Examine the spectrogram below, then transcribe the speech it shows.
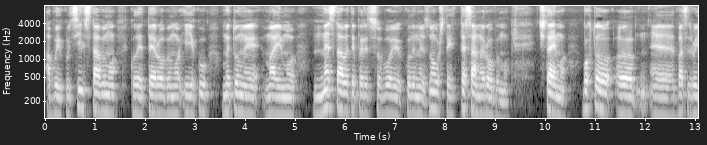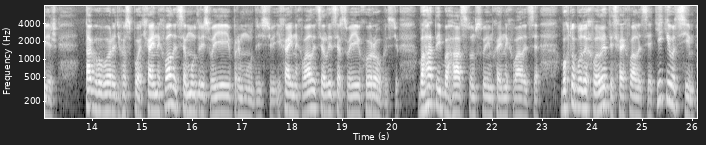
або яку ціль ставимо, коли те робимо, і яку мету ми маємо не ставити перед собою, коли ми знову ж таки те саме робимо. Читаємо, бо хто е, е, 22 вірш. Так говорить Господь, хай не хвалиться мудрий своєю премудрістю, і хай не хвалиться лицар своєю хоробрістю, багатий багатством своїм хай не хвалиться, бо хто буде хвалитись, хай хвалиться тільки оцім,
